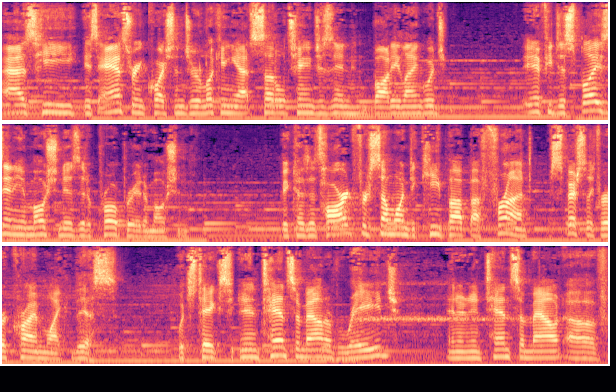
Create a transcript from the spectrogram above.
As he is answering questions, you're looking at subtle changes in body language. If he displays any emotion, is it appropriate emotion? because it's hard for someone to keep up a front, especially for a crime like this, which takes an intense amount of rage and an intense amount of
